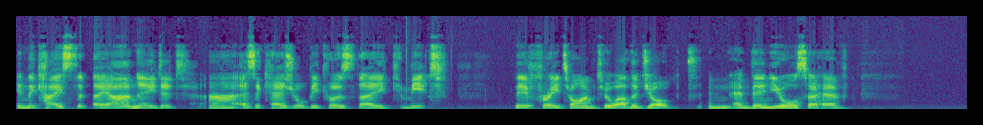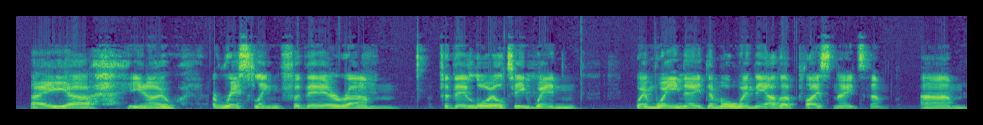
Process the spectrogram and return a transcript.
in the case that they are needed uh, as a casual because they commit their free time to other jobs. And, and then you also have a, uh, you know, a wrestling for their, um, for their loyalty when, when we need them or when the other place needs them um,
